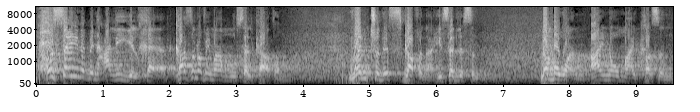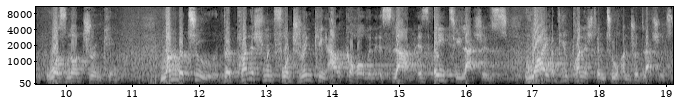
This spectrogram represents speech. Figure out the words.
Hussein ibn Ali al-Khair, cousin of Imam Musa al-Kadhim, went to this governor. He said, listen, number one, I know my cousin was not drinking. Number two, the punishment for drinking alcohol in Islam is 80 lashes. Why have you punished him 200 lashes?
